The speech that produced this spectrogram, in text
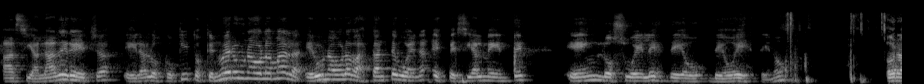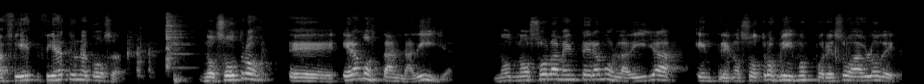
hacia la derecha eran los coquitos, que no era una ola mala, era una ola bastante buena, especialmente en los sueles de, de oeste, ¿no? Ahora, fíjate una cosa, nosotros eh, éramos tan ladilla, no, no solamente éramos ladilla entre nosotros mismos, por eso hablo de,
